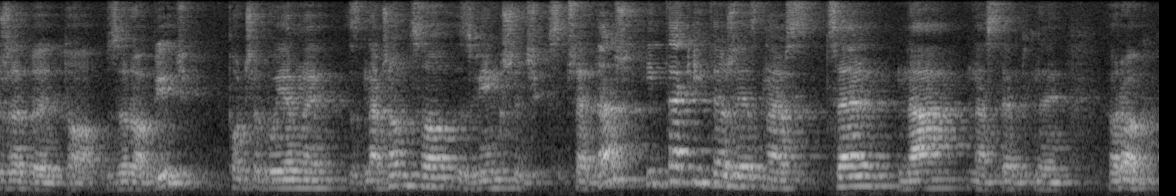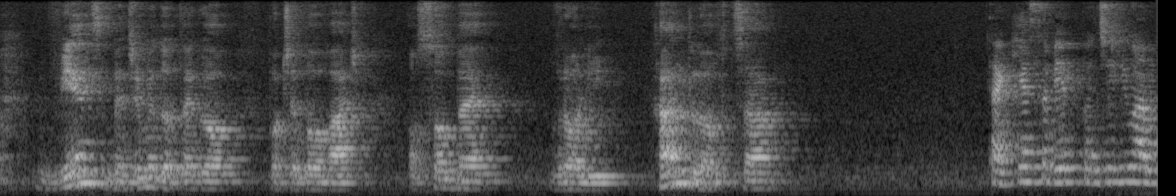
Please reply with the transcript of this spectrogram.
żeby to zrobić, potrzebujemy znacząco zwiększyć sprzedaż i taki też jest nasz cel na następny rok. Więc będziemy do tego potrzebować osobę w roli handlowca. Tak, ja sobie podzieliłam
